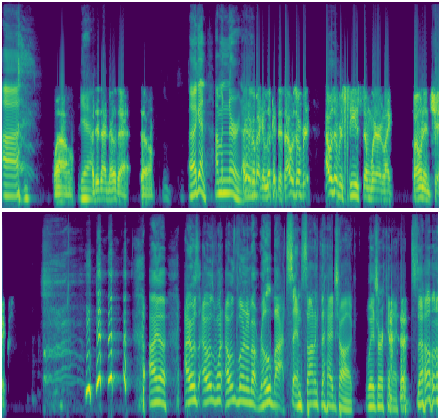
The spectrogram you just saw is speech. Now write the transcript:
Uh Wow. yeah. I did not know that. So Again, I'm a nerd. I gotta don't- go back and look at this. I was over. I was overseas somewhere, like boning chicks. I uh I was I was one I was learning about robots and Sonic the Hedgehog, which are connected. so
